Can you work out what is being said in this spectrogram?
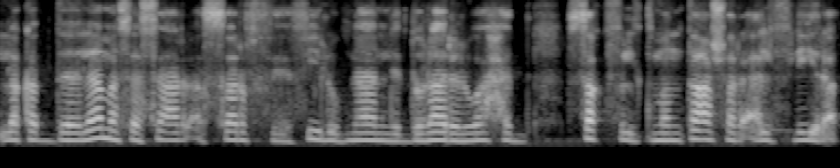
لقد لامس سعر الصرف في لبنان للدولار الواحد سقف ال 18 ألف ليرة.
